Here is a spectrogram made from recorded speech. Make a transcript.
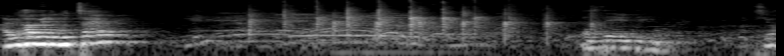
Are you having a good time? That's the idea. See you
